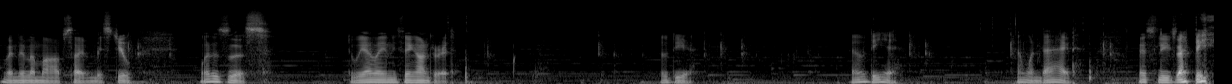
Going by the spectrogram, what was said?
vanilla mobs, I've missed you. What is this? Do we have anything under it? Oh dear. Oh dear. Someone died. Let's leave that be.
